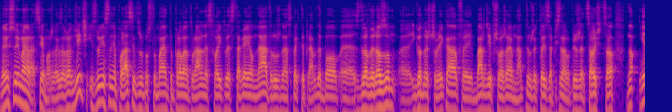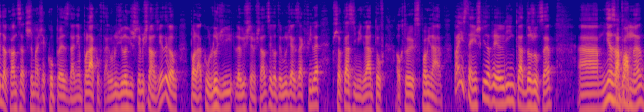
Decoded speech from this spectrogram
No i w sumie mają rację, można tak zarządzić. I z drugiej strony Polacy, którzy po prostu mają to prawa naturalne swoje, które stawiają nad różne aspekty prawdy, bo e, zdrowy rozum e, i godność człowieka w, bardziej przeważają nad tym, że ktoś zapisał na papierze coś, co no, nie do końca trzyma się kupy zdaniem Polaków, tak? Ludzi logicznie myślących. Nie tylko Polaków, ludzi logicznie myślących, o tych ludziach za chwilę przy okazji migrantów, o których wspominałem. Pani Staniszki, za linka dorzucę. A, nie zapomnę,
